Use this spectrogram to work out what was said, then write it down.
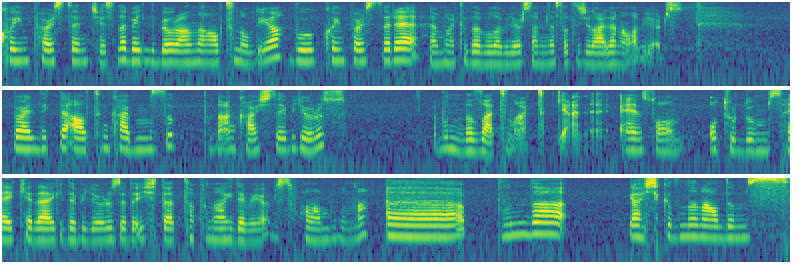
coin purse'lerin içerisinde belli bir oranlı altın oluyor. Bu coin purse'leri hem haritada bulabiliyoruz hem de satıcılardan alabiliyoruz. Böylelikle altın kaybımızı buradan karşılayabiliyoruz. Bunu da zaten artık yani en son oturduğumuz heykele gidebiliyoruz ya da işte tapınağa gidebiliyoruz falan bununla. Ee, bunda yaşlı kadından aldığımız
